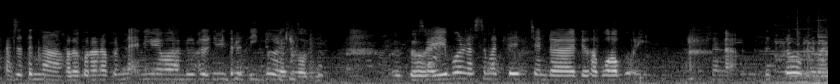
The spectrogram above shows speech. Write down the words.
Rasa tenang. Kalau korang dah penat ni memang duduk ni terus tidur lah tengok ni. Betul. Saya pun rasa mata macam dah ada habuk-habuk ni. Macam nak tutup dia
